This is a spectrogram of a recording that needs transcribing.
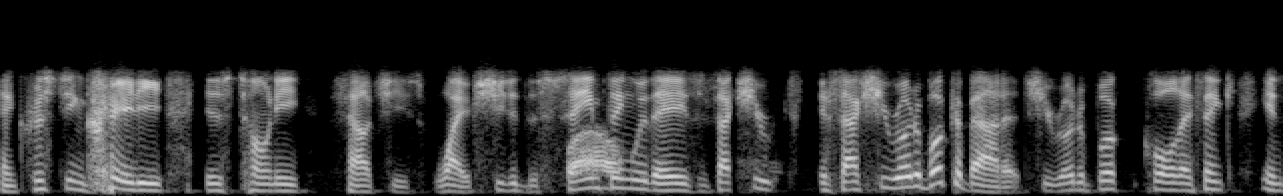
and Christine Grady is Tony Fauci's wife. She did the same Wow. thing with AIDS. In fact, she in fact she wrote a book about it. She wrote a book called, I think, In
